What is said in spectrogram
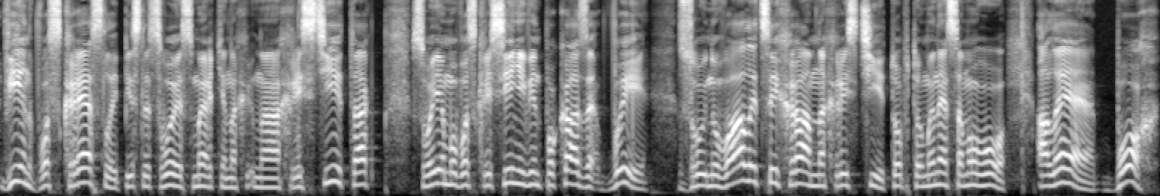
він воскреслий після своєї смерті на на Христі. Так, в своєму Воскресінні він показує, ви зруйнували цей храм на Христі, тобто мене самого. Але Бог,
